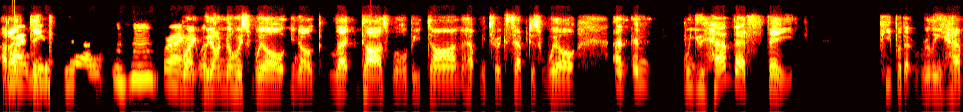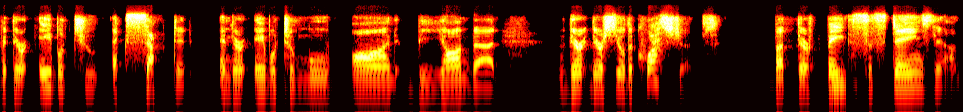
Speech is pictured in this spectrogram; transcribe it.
And right, i think mm-hmm. right. Right we don't know his will you know let god's will be done. Help me to accept his will. And and when you have that faith people that really have it they're able to accept it and they're able to move on beyond that. There there's still the questions but their faith mm-hmm. sustains them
